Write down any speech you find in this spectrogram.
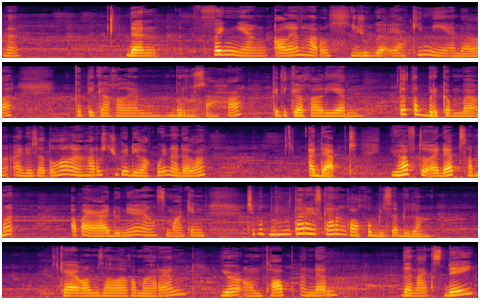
Nah, dan thing yang kalian harus juga yakini adalah ketika kalian berusaha, ketika kalian tetap berkembang, ada satu hal yang harus juga dilakuin adalah adapt. You have to adapt sama apa ya dunia yang semakin cepat berputar ya sekarang kalau aku bisa bilang. Kayak kalau misalnya kemarin you're on top and then the next day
